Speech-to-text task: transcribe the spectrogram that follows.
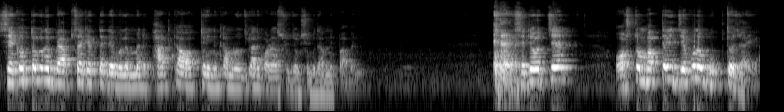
সেক্ষেত্রে কিন্তু ব্যবসা ক্ষেত্রে ডেভেলপমেন্ট ফাটকা অর্থ ইনকাম রোজগার করার সুযোগ সুবিধা আপনি পাবেন। সেটি হচ্ছে অষ্টম ভাব থেকে যে কোনো গুপ্ত জায়গা।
